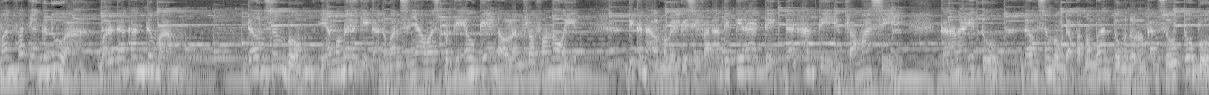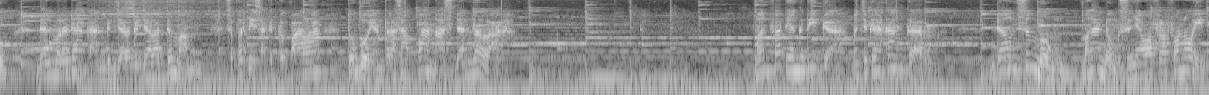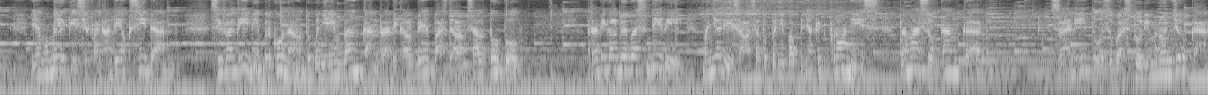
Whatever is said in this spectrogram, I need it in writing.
Manfaat yang kedua, meredakan demam. Daun sembung yang memiliki kandungan senyawa seperti eugenol dan flavonoid dikenal memiliki sifat antipiretik dan antiinflamasi. Karena itu, daun sembung dapat membantu menurunkan suhu tubuh dan meredakan gejala-gejala demam seperti sakit kepala, tubuh yang terasa panas dan lelah. Manfaat yang ketiga, mencegah kanker. Daun sembung mengandung senyawa flavonoid yang memiliki sifat antioksidan. Sifat ini berguna untuk menyeimbangkan radikal bebas dalam sel tubuh. Radikal bebas sendiri menjadi salah satu penyebab penyakit kronis, termasuk kanker. Selain itu, sebuah studi menunjukkan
